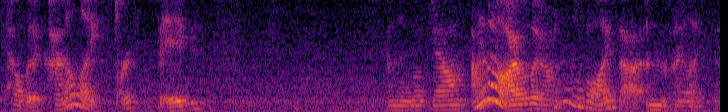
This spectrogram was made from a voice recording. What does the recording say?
tell, but it kind of like starts big and then goes down. I don't know. I was like, I don't know if I like that, and I liked it.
